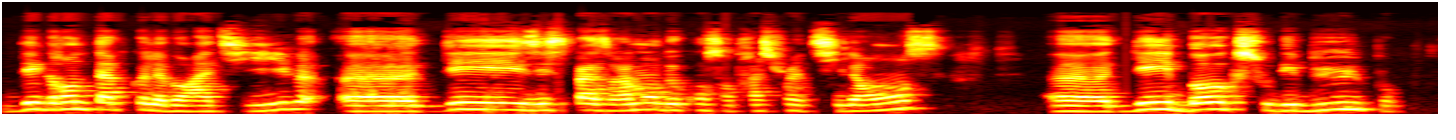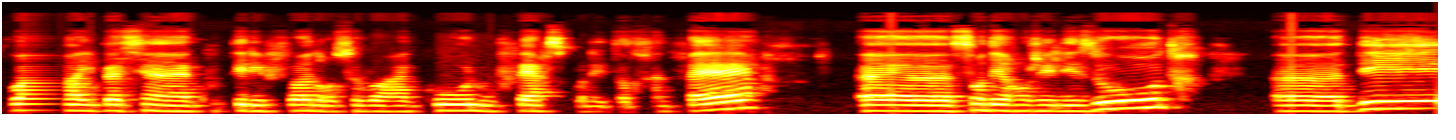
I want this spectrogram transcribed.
des grandes tables collaboratives, euh, des espaces vraiment de concentration et de silence, des box ou des bulles pour pouvoir y passer un coup de téléphone, recevoir un call ou faire ce qu'on est en train de faire, euh, sans déranger les autres, euh, des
